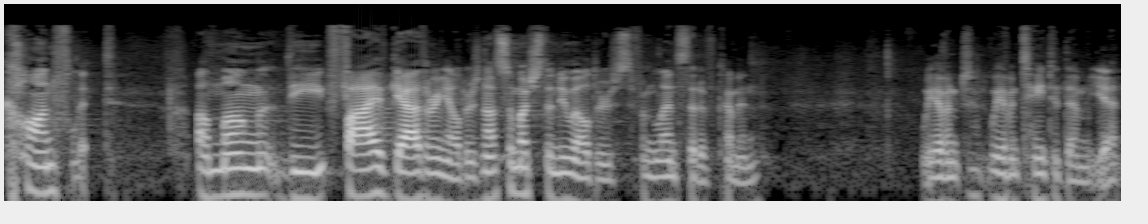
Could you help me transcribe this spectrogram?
conflict among the five gathering elders, not so much the new elders from Lents that have come in. We haven't, we haven't tainted them yet.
